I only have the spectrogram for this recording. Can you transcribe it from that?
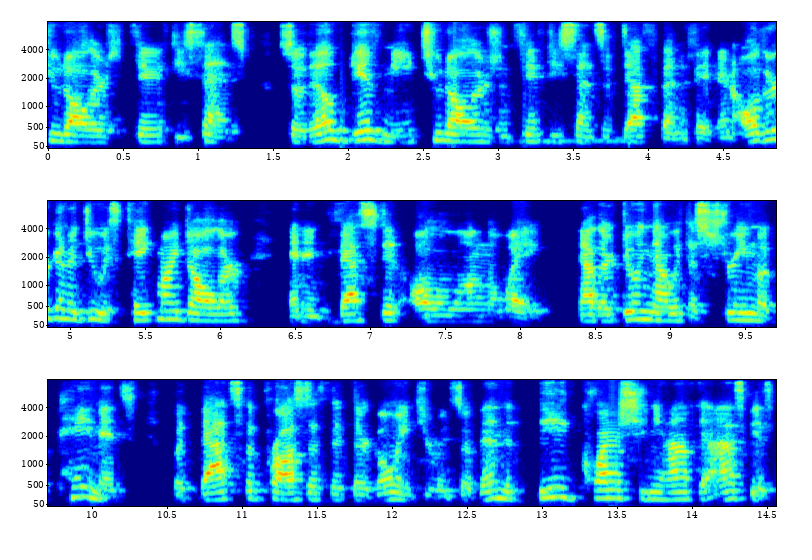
$2.50. So they'll give me $2.50 of death benefit. And all they're going to do is take my dollar and invest it all along the way. Now they're doing that with a stream of payments, but that's the process that they're going through. And so then the big question you have to ask is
